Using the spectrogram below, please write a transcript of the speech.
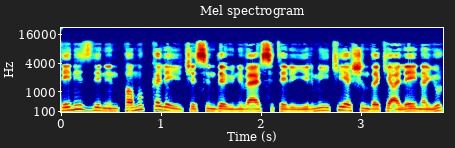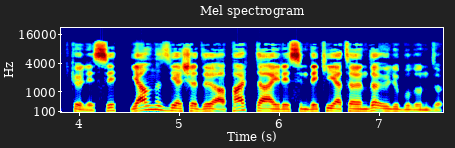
Denizli'nin Pamukkale ilçesinde üniversiteli 22 yaşındaki Aleyna Yurtkölesi, yalnız yaşadığı apart dairesindeki yatağında ölü bulundu.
